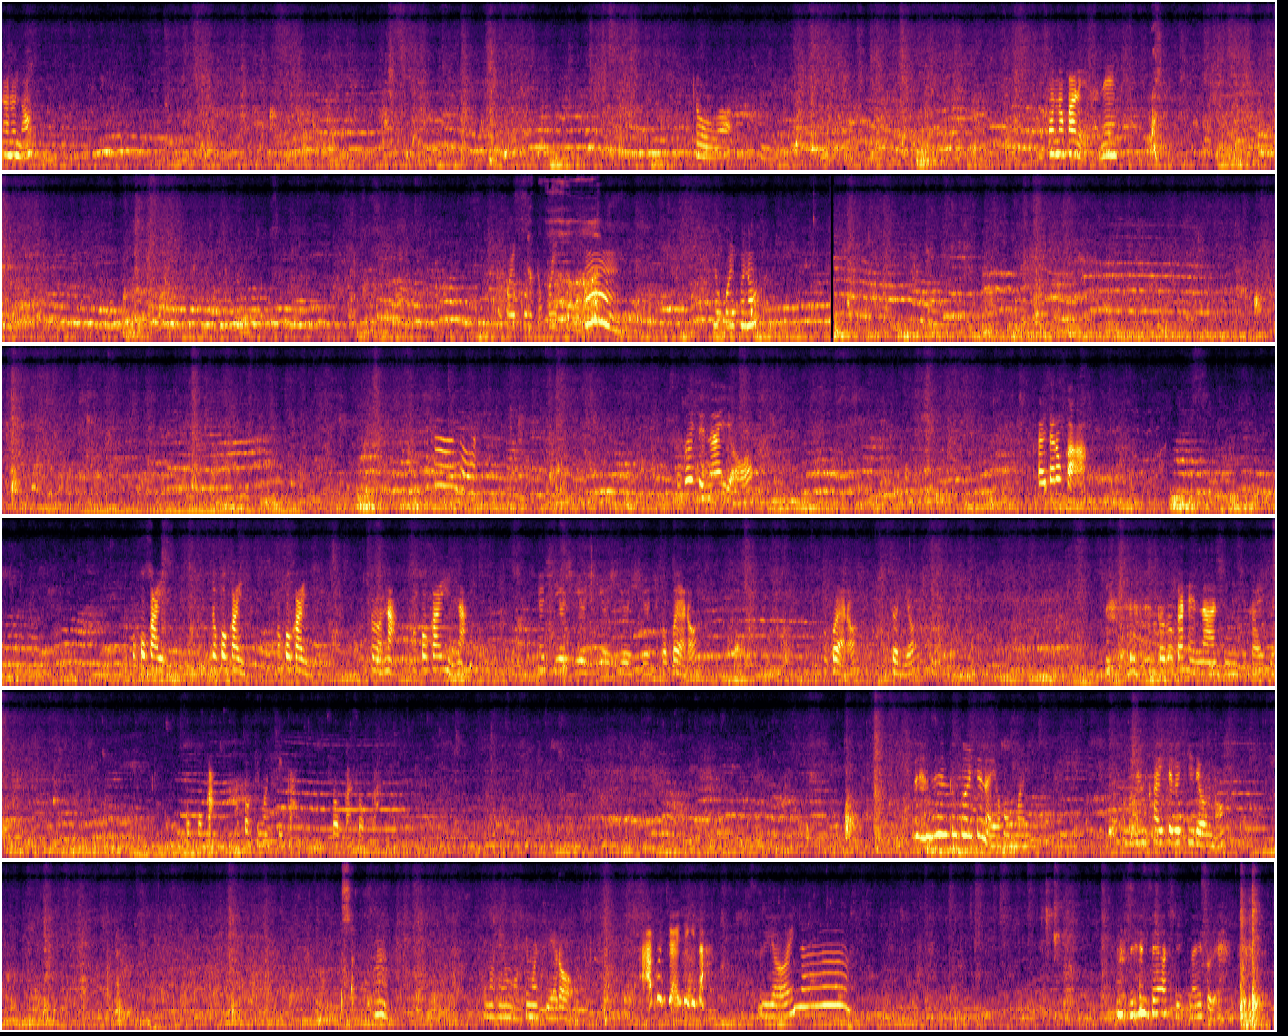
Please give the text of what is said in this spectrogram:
なるの？今日は、うん、このカレーだね。どこ行く？どこ行く？うん。どこ行くの？届いてないよ。変えたろか？ここかい。どこかい？ここかい。いそうな。ここかいいなよしよしよしよしよしよし。ここやろ？ここやろ？一人よ。届かへんな。足短いけど。ここか。ここ気持ちいいか。そうかそうか。全然届いてないよほんまに。この辺書いてる木でおんの？うん。この辺も気持ちやろ。うあ口開いてきた。強いな 全然足何それ。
